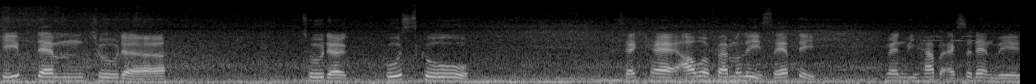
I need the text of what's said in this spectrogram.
give them to the to the good school take care our family safety when we have accident we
